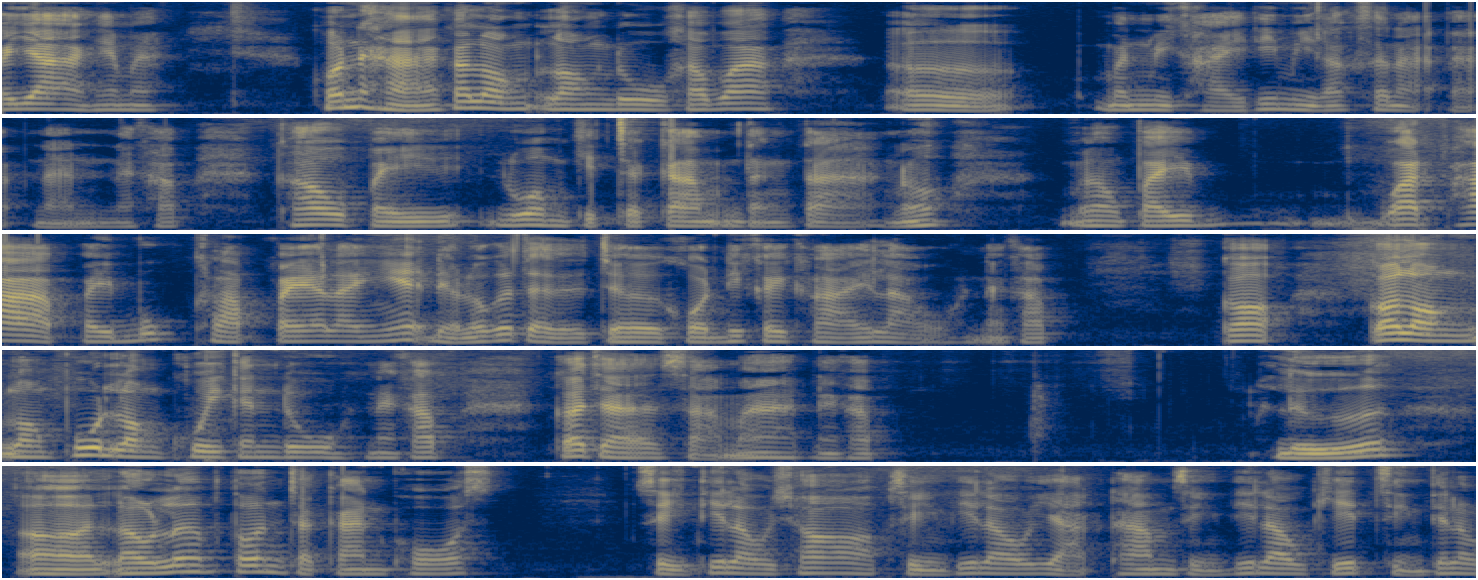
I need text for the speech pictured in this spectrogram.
ก็ยากใช่ไหมค้นหาก็ลองลองดูครับว่าเออ มันมีใครที่มีลักษณะแบบนั้นนะครับ เข้าไปร่วมกิจกรรมต่างๆเนาะเราไปวาดภาพไปบุ๊กคลับไปอะไรเงี้ยเดี๋ยวเราก็จะเจอคนที่คล้าย ๆเรานะครับ ก็ก็ลองลองพูดลองคุยกันดูนะครับ ก็จะสามารถนะครับ หรือเออเราเริ่มต้นจากการโพสต์ สิ่งที่เราชอบ สิ่งที่เราอยากทำสิ่งที่เราคิด สิ่งที่เรา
